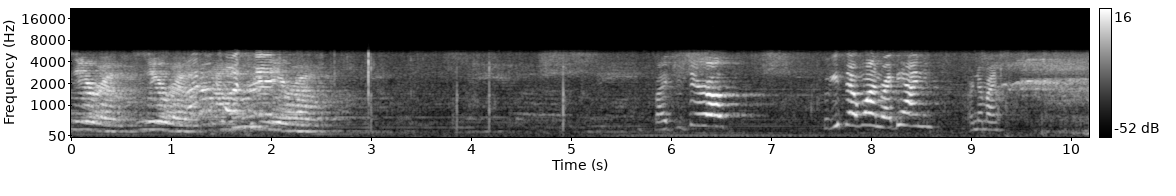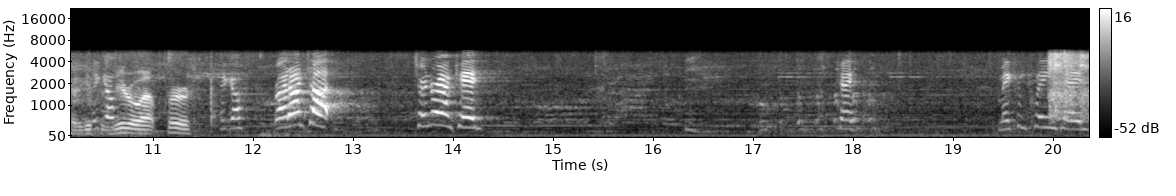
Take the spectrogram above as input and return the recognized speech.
zero, zero, count zero. Right to zero. Boogie's at one, right behind him. Or never mind. Gotta get you the go. zero out first. There you go. Right on top. Turn around, Cade. Okay. Make him clean, Cade.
